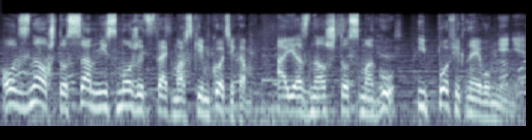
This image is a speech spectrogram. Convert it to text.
Он знал, что сам не сможет стать морским котиком, а я знал, что смогу, и пофиг на его мнение.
